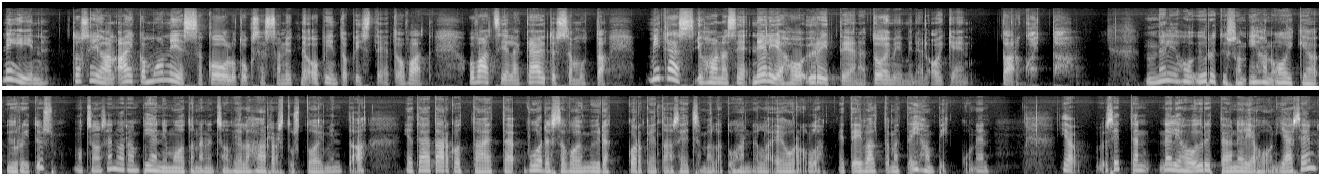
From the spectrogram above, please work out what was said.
Niin, tosiaan aika monessa koulutuksessa nyt ne opintopisteet ovat, ovat siellä käytössä, mutta mitäs Johanna se 4H-yrittäjänä toimiminen oikein tarkoittaa? No 4H-yritys on ihan oikea yritys, mutta se on sen verran pienimuotoinen, että se on vielä harrastustoimintaa. Ja tämä tarkoittaa, että vuodessa voi myydä korkeintaan 7000 eurolla, että ei välttämättä ihan pikkunen – ja sitten 4H-yrittäjä on 4H-jäsen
